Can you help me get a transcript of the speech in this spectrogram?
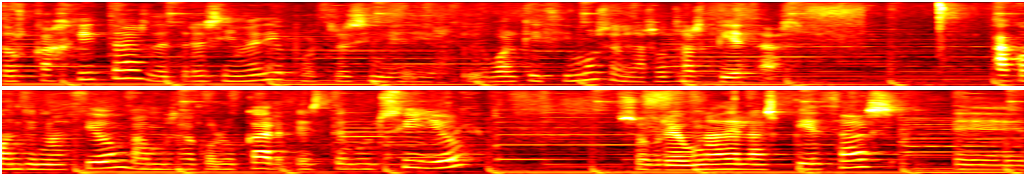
dos cajitas de 3,5 por 3,5, igual que hicimos en las otras piezas. A continuación vamos a colocar este bolsillo sobre una de las piezas eh,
